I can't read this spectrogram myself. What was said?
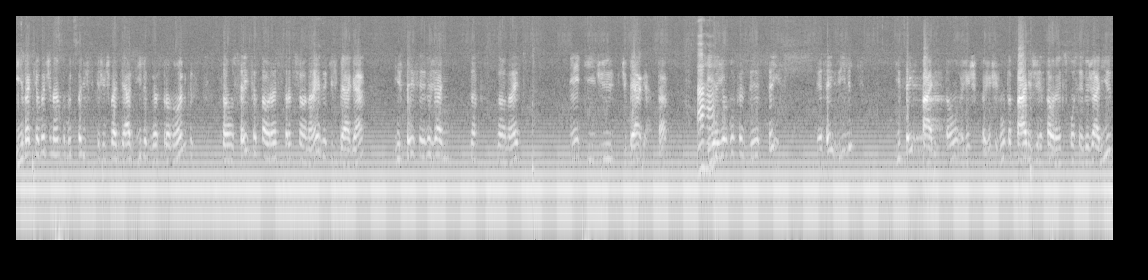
E vai ser uma dinâmica muito parecida. A gente vai ter as ilhas gastronômicas, são seis restaurantes tradicionais aqui de BH e seis cervejarias tradicionais aqui de, de BH, tá? Aham. E aí eu vou fazer seis, é, seis ilhas e seis pares. Então a gente, a gente junta pares de restaurantes com cervejarias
